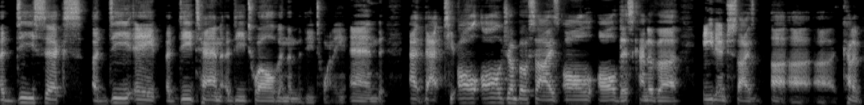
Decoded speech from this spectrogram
a D6, a D8, a D10, a D12, and then the D20. And at that, t- all all jumbo size, all all this kind of a eight inch size, uh, uh, uh, kind of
